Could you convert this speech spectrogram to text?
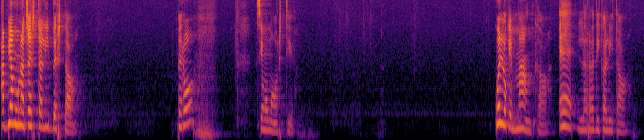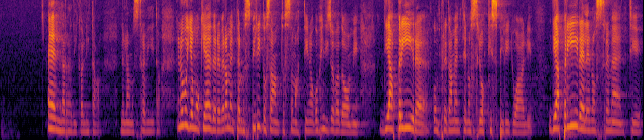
abbiamo una certa libertà, però siamo morti. Quello che manca è la radicalità, è la radicalità nella nostra vita. E noi vogliamo chiedere veramente allo Spirito Santo stamattina, come diceva Domi, di aprire completamente i nostri occhi spirituali, di aprire le nostre menti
